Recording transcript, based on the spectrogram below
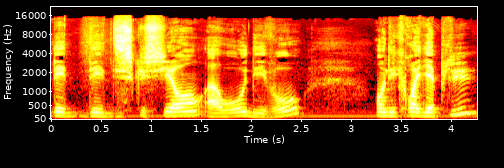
des, des discussions à haut niveau, on n'y croyait plus,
